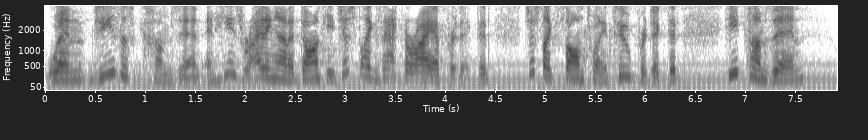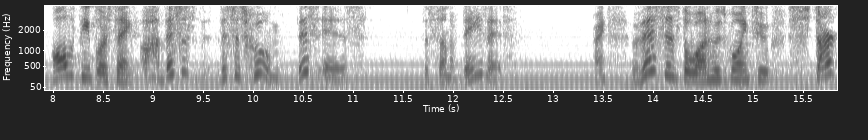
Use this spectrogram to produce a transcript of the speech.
when Jesus comes in and he's riding on a donkey, just like Zechariah predicted, just like Psalm 22 predicted, he comes in, all the people are saying, Ah, oh, this is this is whom? This is the son of David. Right? This is the one who's going to start,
